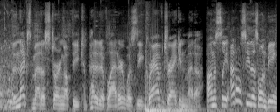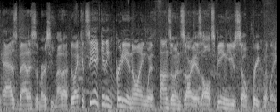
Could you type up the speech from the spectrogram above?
The next meta stirring up the competitive ladder was the Grav Dragon meta. Honestly, I don't see this one being as bad as the Mercy meta, though I could see it getting pretty annoying with Hanzo and Zarya's ults being used so frequently.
